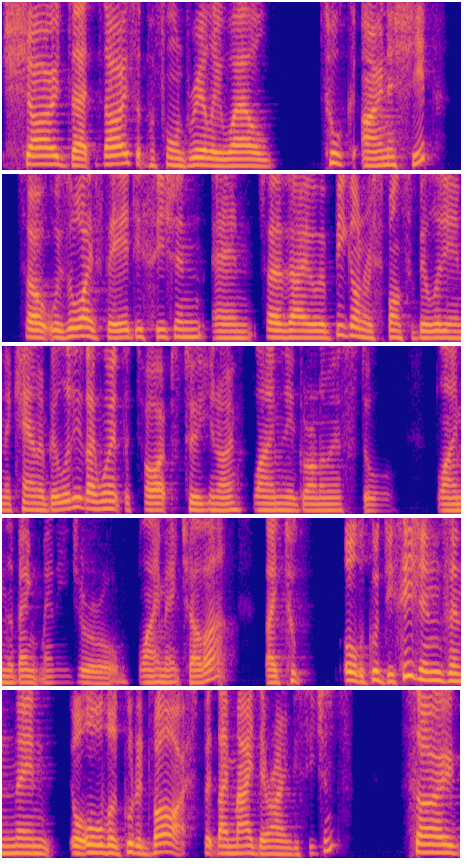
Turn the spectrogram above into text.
showed that those that performed really well took ownership. So it was always their decision. And so they were big on responsibility and accountability. They weren't the types to, you know, blame the agronomist or blame the bank manager or blame each other. They took all the good decisions and then all the good advice, but they made their own decisions. So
